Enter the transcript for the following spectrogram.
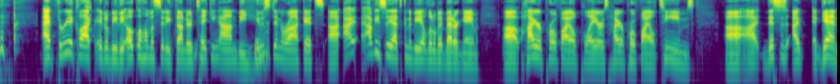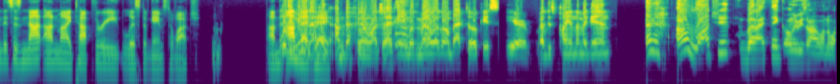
at three o'clock, it'll be the Oklahoma City Thunder taking on the Houston Rockets. Uh, I obviously that's going to be a little bit better game. Uh, higher profile players, higher profile teams. Uh, I, this is I again, this is not on my top three list of games to watch. On, the, What do you on mean? that I day, think I'm definitely gonna watch that game with Melo going back to OKC or at least playing them again. Eh, I'll watch it, but I think only reason I want to watch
